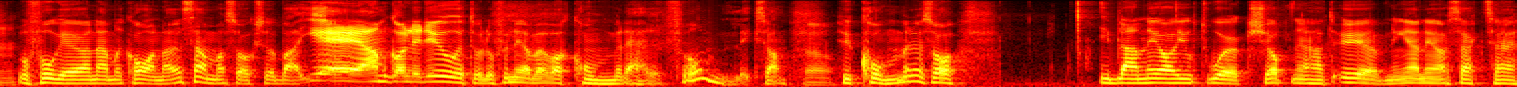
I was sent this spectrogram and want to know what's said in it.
Mm. Och frågar jag en amerikanare samma sak så bara, yeah, I'm gonna do it. Och då funderar jag, var kommer det här ifrån liksom? Ja. Hur kommer det så? Ibland när jag har gjort workshop, när jag har haft övningar, när jag har sagt så här,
